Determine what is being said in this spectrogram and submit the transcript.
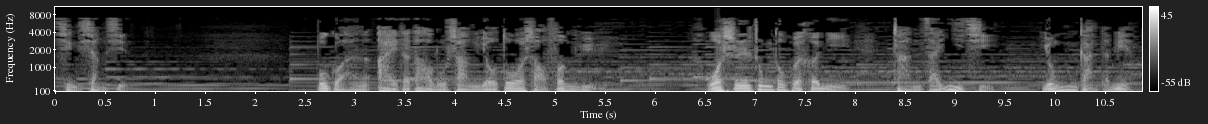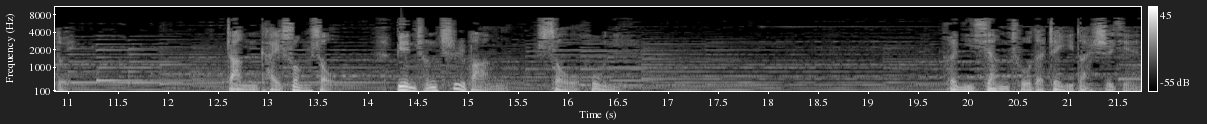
请相信。不管爱的道路上有多少风雨，我始终都会和你站在一起，勇敢的面对，张开双手，变成翅膀，守护你。和你相处的这一段时间，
